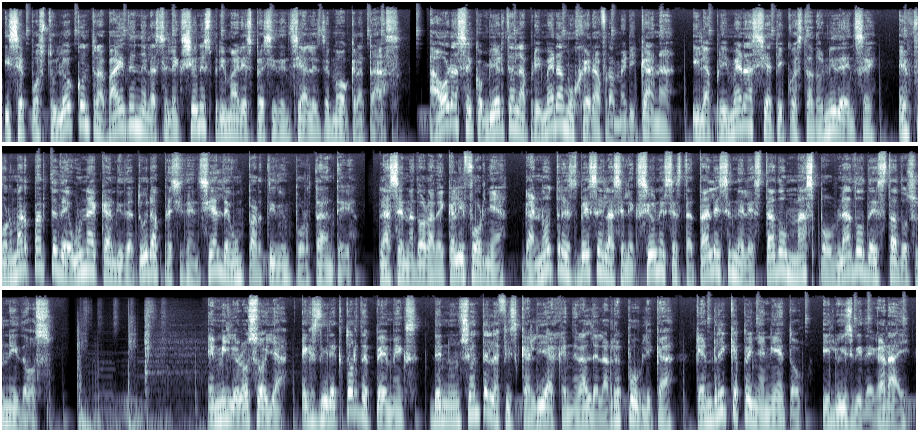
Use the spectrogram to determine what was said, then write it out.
y se postuló contra Biden en las elecciones primarias presidenciales demócratas. Ahora se convierte en la primera mujer afroamericana y la primera asiático-estadounidense en formar parte de una candidatura presidencial de un partido importante. La senadora de California ganó tres veces las elecciones estatales en el estado más poblado de Estados Unidos. Emilio Lozoya, exdirector de Pemex, denunció ante la Fiscalía General de la República que Enrique Peña Nieto y Luis Videgaray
